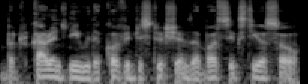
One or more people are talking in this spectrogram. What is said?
but currently with the COVID restrictions, about sixty or so.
